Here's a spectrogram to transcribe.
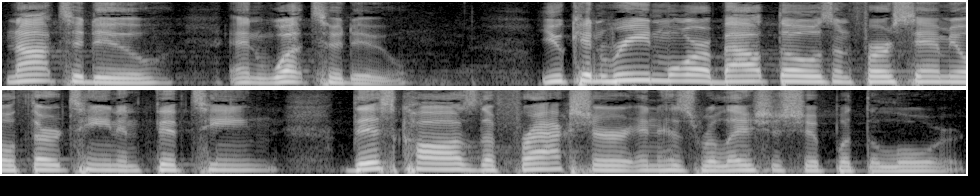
not to do and what to do. You can read more about those in 1 Samuel 13 and 15. This caused a fracture in his relationship with the Lord.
